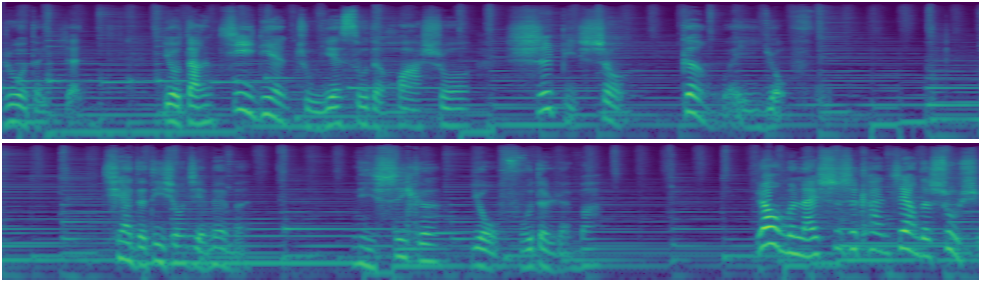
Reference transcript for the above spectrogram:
弱的人，又当纪念主耶稣的话说：施比受更为有福。”亲爱的弟兄姐妹们。你是一个有福的人吗？让我们来试试看这样的数学：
